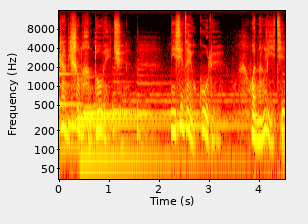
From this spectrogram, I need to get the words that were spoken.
让你受了很多委屈。你现在有顾虑，我能理解。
